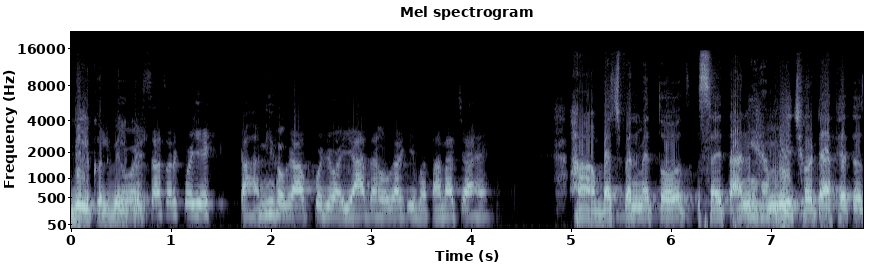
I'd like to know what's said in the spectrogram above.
बिल्कुल तो बिल्कुल। ऐसा सर कोई एक कहानी होगा आपको जो याद होगा कि बताना चाहे? हाँ बचपन में तो सैतानी हम भी छोटा थे तो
